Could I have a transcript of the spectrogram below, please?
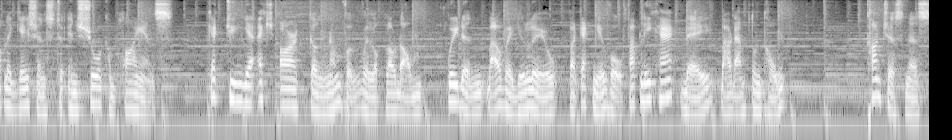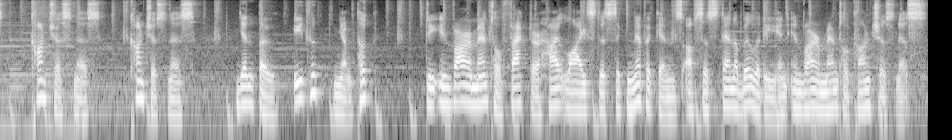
obligations to ensure compliance. Các chuyên gia HR cần nắm vững về luật lao động, quy định bảo vệ dữ liệu và các nghĩa vụ pháp lý khác để bảo đảm tuân thủ. Consciousness, consciousness, consciousness. Danh từ, ý thức, nhận thức. The environmental factor highlights the significance of sustainability and environmental consciousness.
